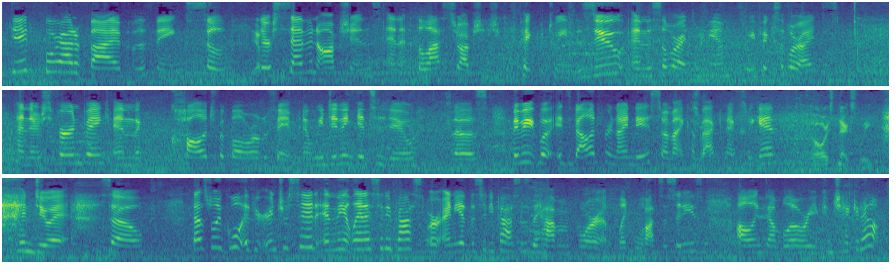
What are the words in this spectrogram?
did four out of five of the things. So Yep. there's seven options, and the last two options you can pick between the zoo and the Civil Rights Museum. So we picked Civil Rights. And there's Fernbank and the College Football World of Fame, and we didn't get to do those. Maybe, but it's valid for nine days, so I might come back next weekend Always next week. and do it. So that's really cool. If you're interested in the Atlanta City Pass or any of the city passes, they have them for like lots of cities. I'll link down below where you can check it out.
